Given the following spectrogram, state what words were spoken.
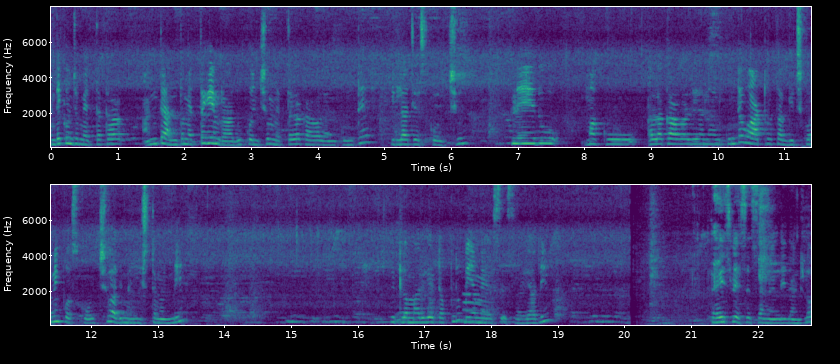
అంటే కొంచెం మెత్తగా అంటే అంత మెత్తగా ఏం రాదు. కొంచెం మెత్తగా కావాలనుకుంటే ఇలా చేసుకోవచ్చు. లేదు మాకు అలా కావాలి అని అనుకుంటే వాటర్ తగ్గించుకొని పోసుకోవచ్చు. అది మీ ఇష్టం అండి. ఇట్లా మరిగేటప్పుడు బియ్యం వేసేసేయాలి. రైస్ వేసేసానండి దాంట్లో.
